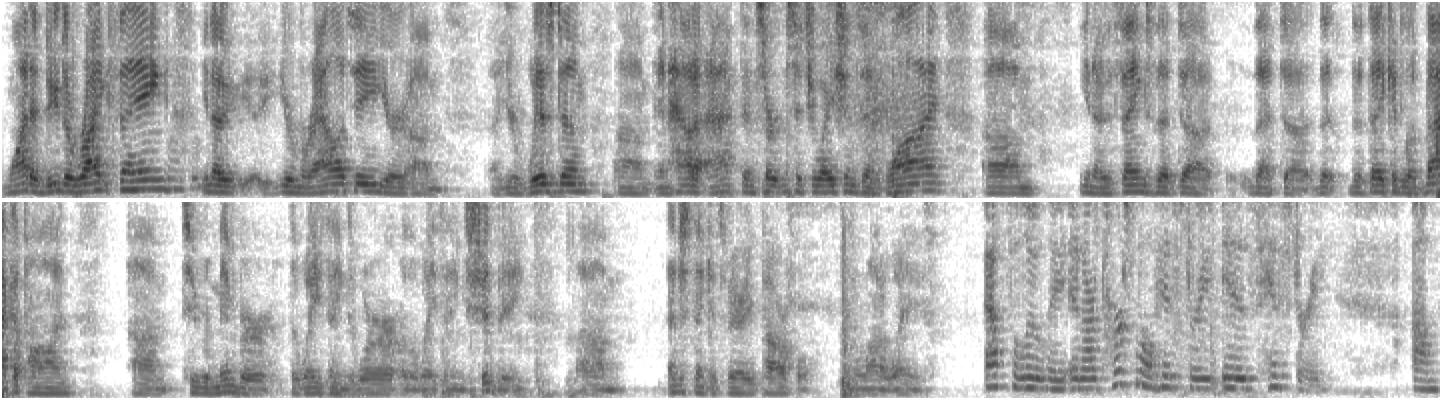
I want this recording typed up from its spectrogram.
why to do the right thing Mhm. you know your morality your um, uh, your wisdom um, and how to act in certain situations and why um, you know things that uh, that uh, that that they could look back upon um, to remember the way things were or the way things should be um, I just think it's very powerful in a lot of ways Absolutely. And our personal history is history. Um,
